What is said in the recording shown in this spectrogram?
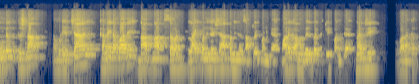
உங்கள் கிருஷ்ணா. நம்முடைய சேனல் கண்ணை நம்பாதே. நாட் நாட் செவன் லைக் பண்ணுங்க ஷேர் பண்ணுங்க சப்ஸ்கிரைப் பண்ணுங்க. மறக்காம பெல் பட்டன் கிளிக் பண்ணுங்க. நன்றி. வணக்கம்.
